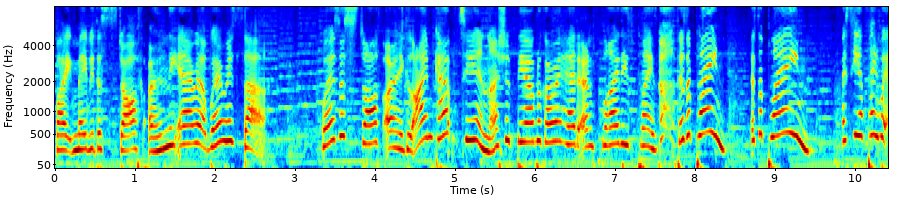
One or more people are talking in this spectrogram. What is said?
Like, maybe the staff only area? Where is that? Where's the staff only? Because I'm captain. I should be able to go ahead and fly these planes. There's a plane! There's a plane! I see a plane. Wait,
